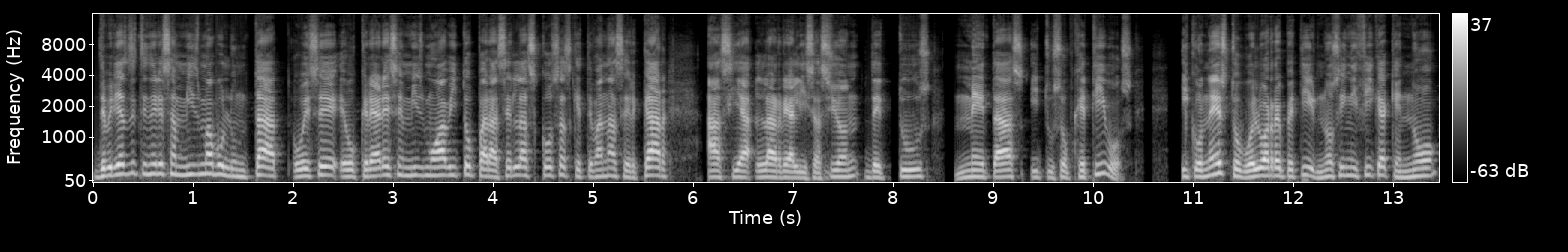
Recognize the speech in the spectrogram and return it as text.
deberías de tener esa misma voluntad o, ese, o crear ese mismo hábito para hacer las cosas que te van a acercar hacia la realización de tus metas y tus objetivos. Y con esto, vuelvo a repetir, no significa que no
